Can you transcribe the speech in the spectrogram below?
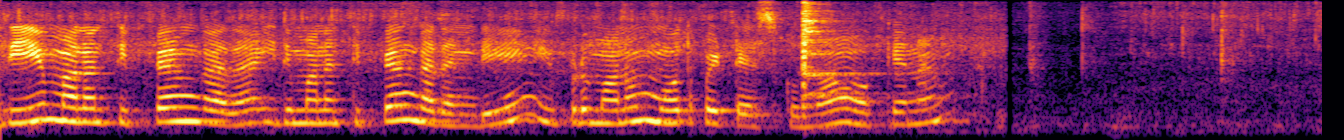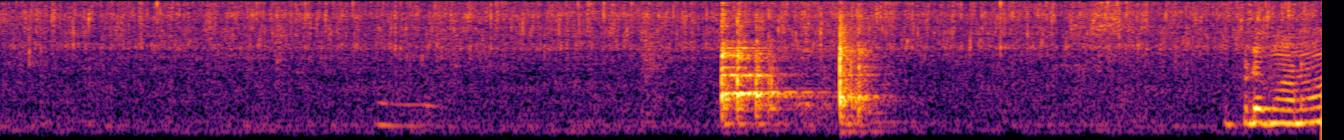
ఇది మనం తిప్పాం కదా ఇది మనం తిప్పాం కదండి. ఇప్పుడు మనం మూత పెట్టేసుకుందాం ఓకేనా? ఇప్పుడు మనం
